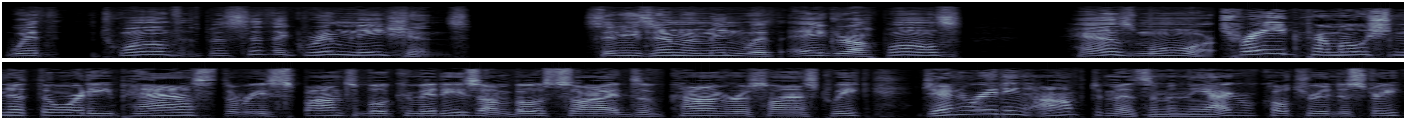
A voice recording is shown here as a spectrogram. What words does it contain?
with 12 Pacific Rim nations. Cindy Zimmerman with AgriPulse has more. Trade Promotion Authority passed the responsible committees on both sides of Congress last week, generating optimism in the agriculture industry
